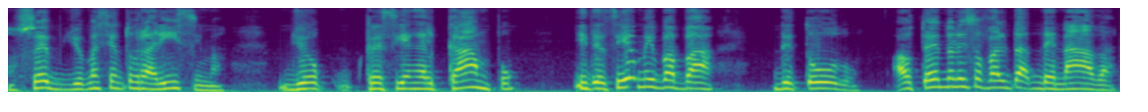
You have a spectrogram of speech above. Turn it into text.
no sé, yo me siento rarísima. Yo crecí en el campo y decía mi papá de todo. A usted no le hizo falta de nada,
